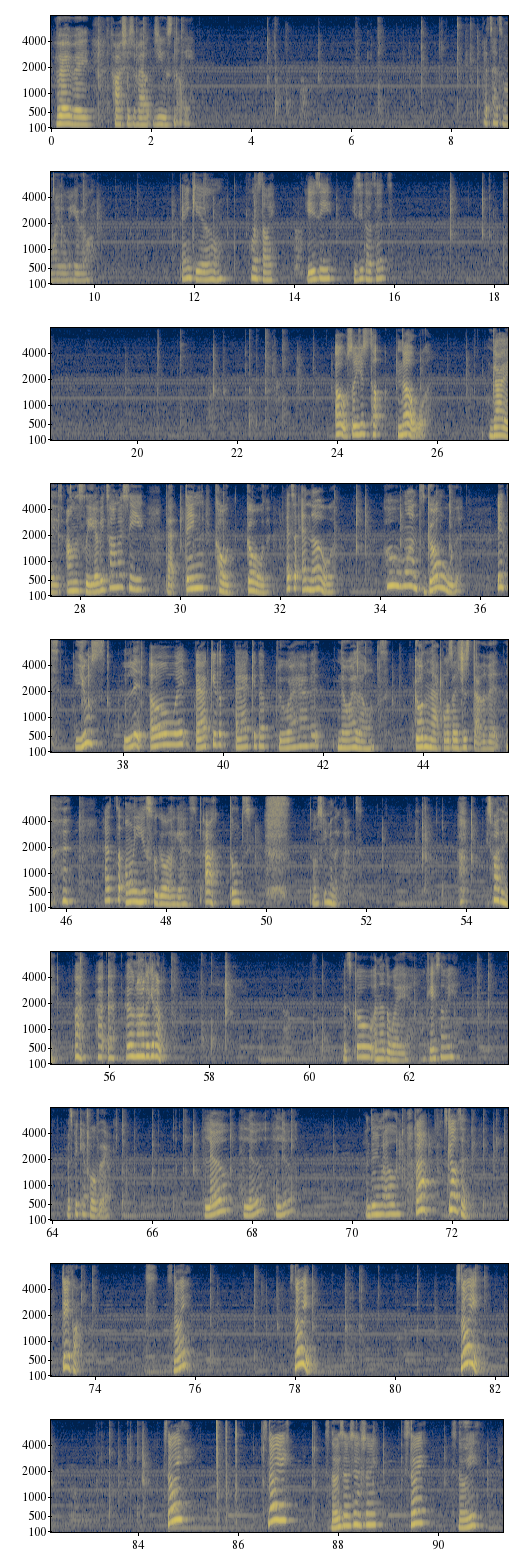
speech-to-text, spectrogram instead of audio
very, very cautious about you, Snowy. Let's have some light over here, though. Thank you. Come on, Snowy. Easy. Easy does it. Oh, so you just tell... No. Guys, honestly, every time I see that thing called gold, it's a NO. Who wants gold? It's useless. Oh, wait, back it up, back it up. Do I have it? No, I don't. Golden apples, I just thought of it. That's the only use for gold, I guess. Ah, don't, don't scare me like that. He's bothering me. Ah. I, I, I don't know how to get up. Let's go another way. Okay, Snowy? Let's be careful over there. Hello? Hello? Hello? I'm doing my own... Ah! Skeleton! Three o'clock. Snowy? Snowy! Snowy! Snowy? Snowy! Snowy, Snowy, Snowy, Snowy. Snowy. Snowy.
